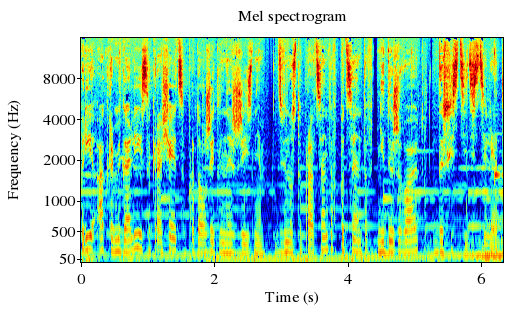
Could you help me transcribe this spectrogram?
При акромегалии сокращается продолжительность жизни. 90% пациентов не доживают до 60 лет.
